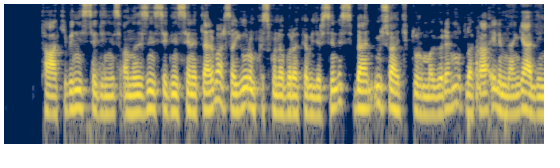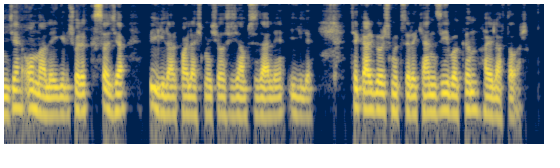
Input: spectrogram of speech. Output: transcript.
takibini istediğiniz, analizini istediğiniz senetler varsa yorum kısmına bırakabilirsiniz. Ben müsaitlik duruma göre mutlaka elimden geldiğince onlarla ilgili şöyle kısaca bilgiler paylaşmaya çalışacağım sizlerle ilgili. Tekrar görüşmek üzere. Kendinize iyi bakın. Hayırlı haftalar.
